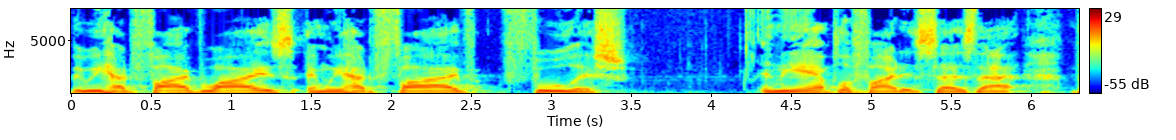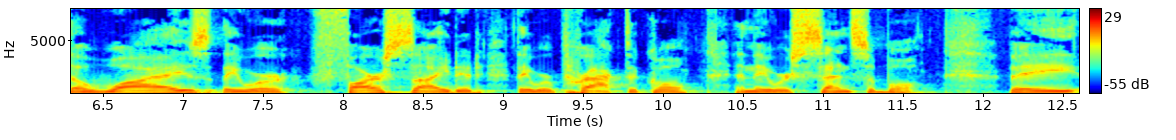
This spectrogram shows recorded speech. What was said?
we had five wise and we had five foolish. In the Amplified, it says that the wise, they were far-sighted, they were practical, and they were sensible. They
